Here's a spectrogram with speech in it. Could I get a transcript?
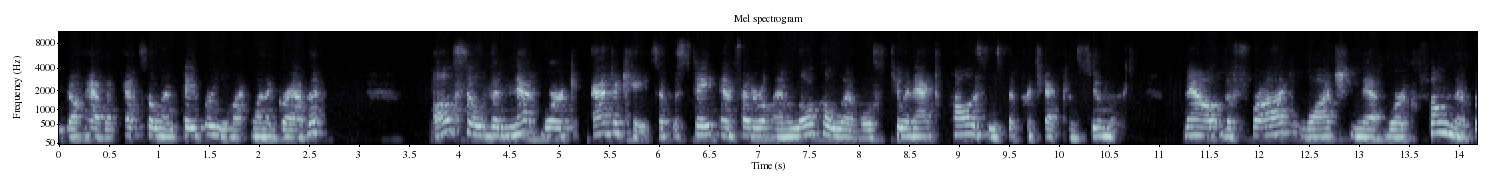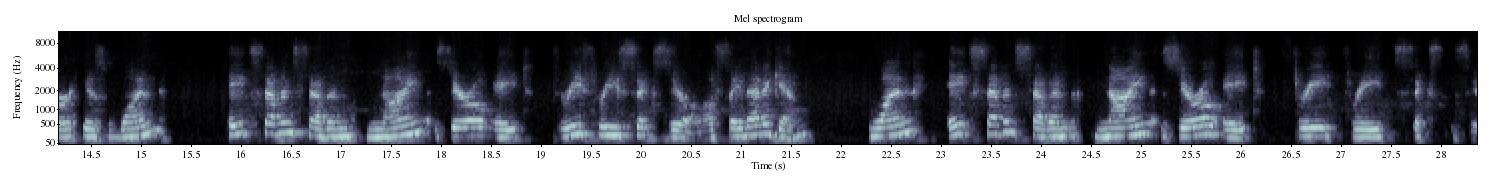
you don't have a pencil and paper, you might want to grab it. Also, the network advocates at the state and federal and local levels to enact policies that protect consumers. Now, the Fraud Watch Network phone number is 1 877 908 3360. I'll say that again 1 877 908 3360.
